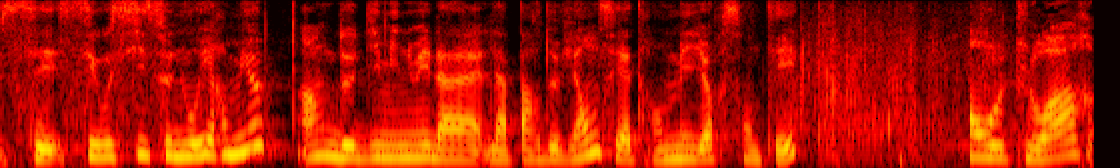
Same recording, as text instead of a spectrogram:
c'est aussi se nourrir mieux, hein, de diminuer la, la part de viande, c'est être en meilleure santé. En Haute-Loire,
